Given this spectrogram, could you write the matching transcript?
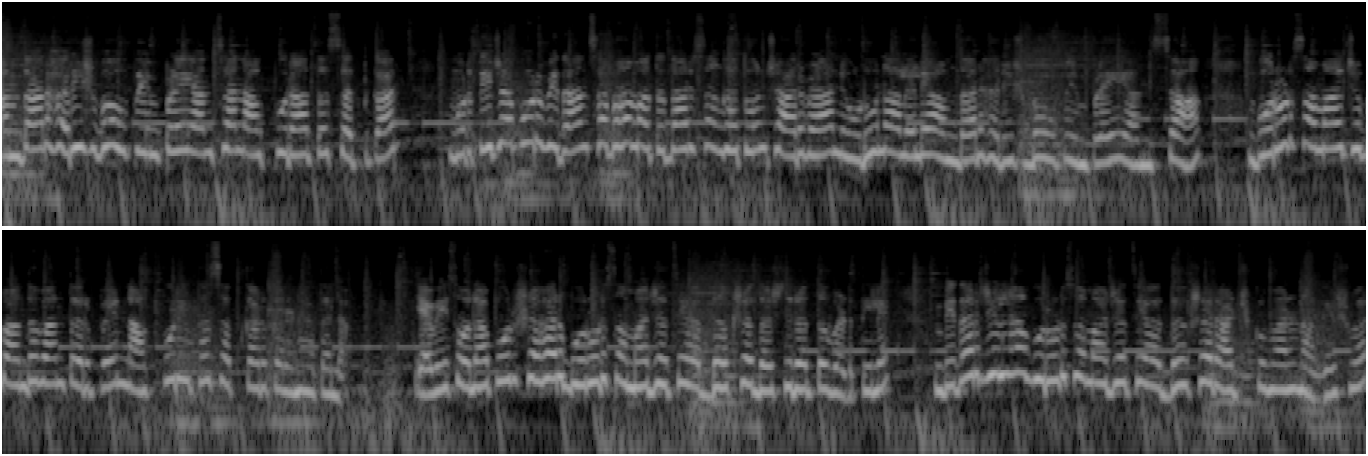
आमदार हरीश भाऊ पिंपळे यांचा नागपुरात सत्कार. मूर्तिजापूर विधानसभा मतदारसंघातून चार वेळा निवडून आलेले आमदार हरीश भाऊ पिंपळे यांचा बुरुड समाज बांधवांतर्फे नागपूर इथं सत्कार करण्यात आला. यावेळी सोलापूर शहर बुरुड समाजाचे अध्यक्ष दशरथ वडतिले बिदर जिल्हा बुरुड समाजाचे अध्यक्ष राजकुमार नागेश्वर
